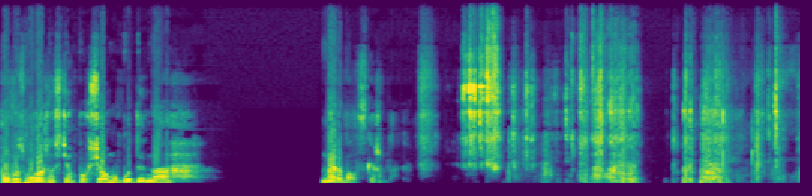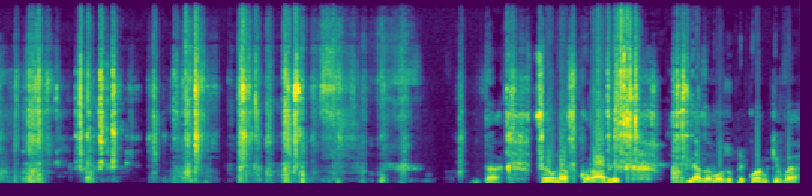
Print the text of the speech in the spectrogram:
по можливостям, по всьому буде на, на рибалці, скажімо так. Так, це у нас кораблик для завозу прикормки В020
